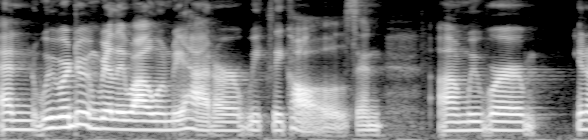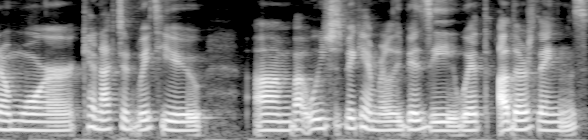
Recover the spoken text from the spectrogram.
And we were doing really well when we had our weekly calls and um, we were, you know, more connected with you. Um, but we just became really busy with other things.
